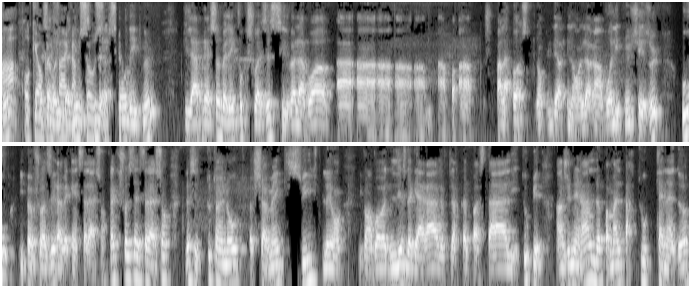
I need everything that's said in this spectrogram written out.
Ah, ok, on peut le faire comme ça aussi. Version des pneus. Puis là, après ça, ben, il faut qu'ils choisissent s'ils veulent avoir par la poste. Donc, on leur envoie les pneus chez eux ou ils peuvent choisir avec installation. Quand ils choisissent l'installation, là, c'est tout un autre chemin qui suit. Là, ils vont avoir une liste de garages avec leur code postal et tout. Puis, en général, là, pas mal partout au Canada,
